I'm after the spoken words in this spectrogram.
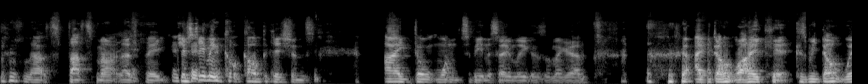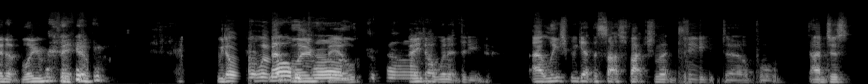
that's that's my that's me. Just in cup competitions, I don't want to be in the same league as them again. I don't like it because we don't win at Bloomfield. we don't win no, at Bloomfield. We, don't win at Deep. At least we get the satisfaction at Deepdale, but I just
